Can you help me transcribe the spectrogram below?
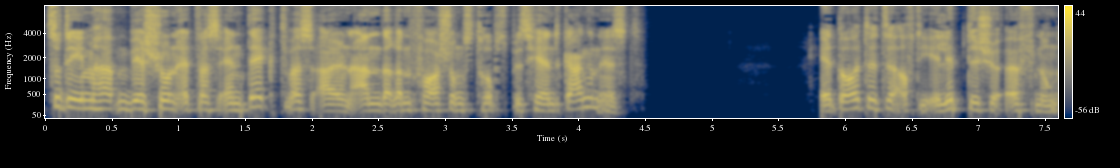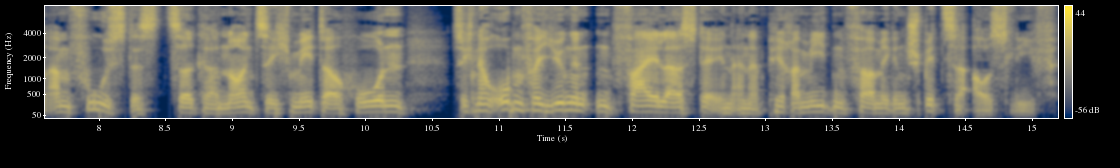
Zudem haben wir schon etwas entdeckt, was allen anderen Forschungstrupps bisher entgangen ist. Er deutete auf die elliptische Öffnung am Fuß des circa 90 Meter hohen, sich nach oben verjüngenden Pfeilers, der in einer pyramidenförmigen Spitze auslief.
